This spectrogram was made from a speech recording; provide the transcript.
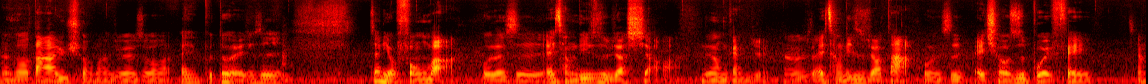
那时候打羽球嘛，就会说，哎、不对，就是这里有风吧，或者是，哎、场地是不是比较小啊？那种感觉，然后，哎、场地是不是比较大，或者是，哎、球是不是不会飞，这样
